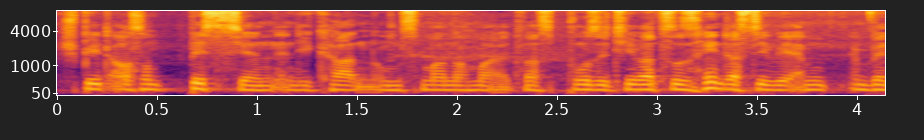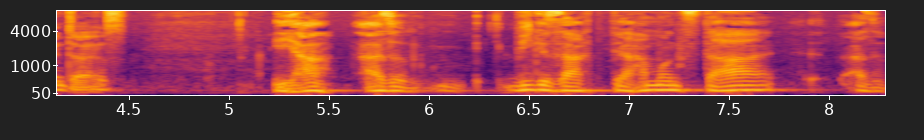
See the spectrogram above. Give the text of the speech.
Spielt auch so ein bisschen in die Karten, um es mal nochmal etwas positiver zu sehen, dass die WM im Winter ist. Ja, also wie gesagt, wir haben uns da also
